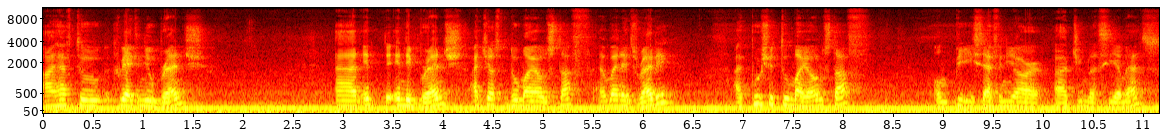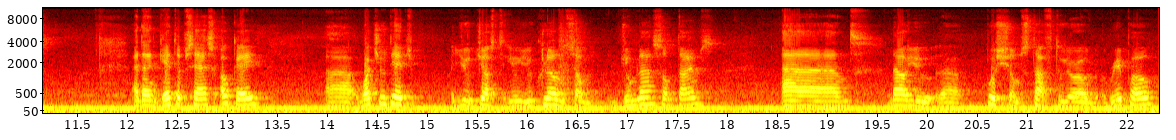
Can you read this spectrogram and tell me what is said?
I have to create a new branch. And in the, branch, I just do my own stuff. And when it's ready, I push it to my own stuff on PE7ER uh, Joomla CMS. And then GitHub says, okay, uh, what you did, you just you, you cloned some Joomla sometimes, and now you uh, push some stuff to your own repo.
